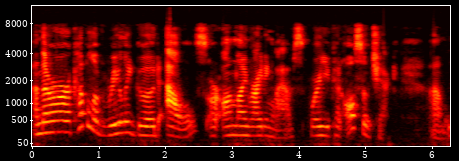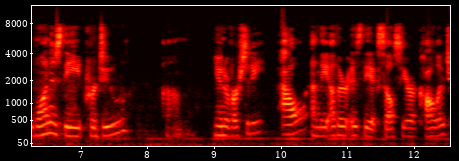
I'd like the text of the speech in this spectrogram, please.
And there are a couple of really good OWLs, or online writing labs, where you can also check. Um, one is the Purdue um, University OWL, and the other is the Excelsior College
